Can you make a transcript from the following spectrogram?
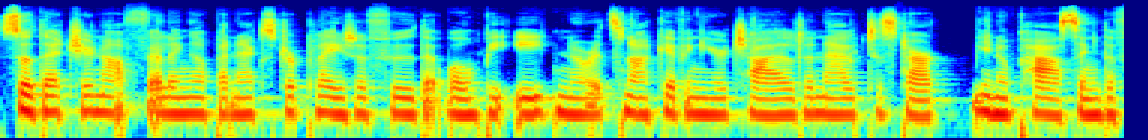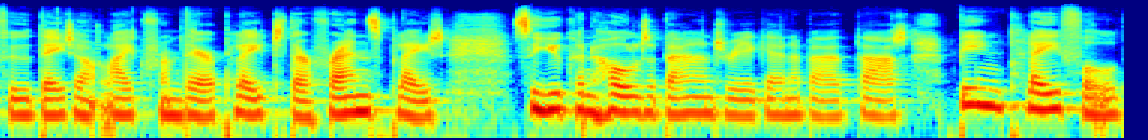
so that you're not filling up an extra plate of food that won't be eaten or it's not giving your child an out to start, you know, passing the food they don't like from their plate to their friend's plate. So you can hold a boundary again about that. Being playful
